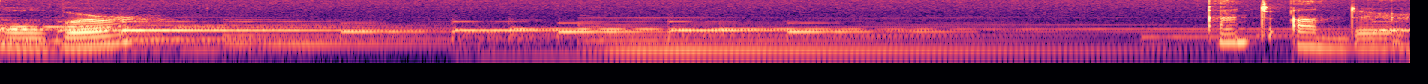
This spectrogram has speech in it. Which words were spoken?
over, and under.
